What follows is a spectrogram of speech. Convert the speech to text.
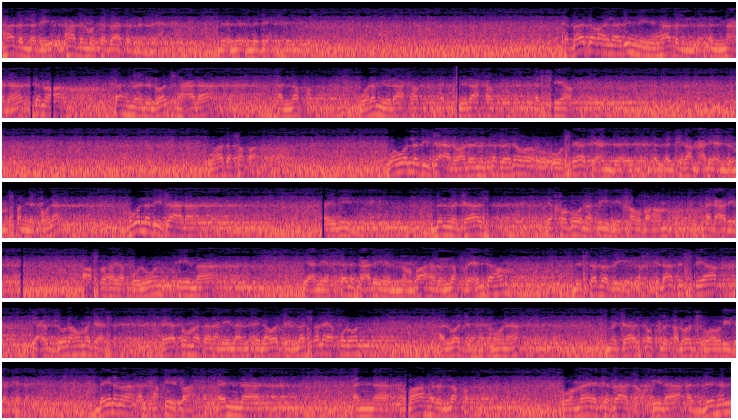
هذا الذي هذا المتبادر للذهن لذهنه. تبادر إلى ذهنه هذا المعنى عندما فهم للوجه على اللفظ ولم يلاحظ يلاحظ السياق. وهذا خطأ. وهو الذي جعل وهذا ننتبه له وسيأتي عند الكلام عليه عند المصنف هنا. هو الذي جعل القائلين بالمجاز يخوضون فيه خوضهم العريض. فأصبح يقولون فيما يعني يختلف عليهم من ظاهر اللفظ عندهم بسبب اختلاف السياق يعدونه مجازا. فيأتون مثلا إلى إلى وجه المسألة يقولون الوجه هنا مجاز أطلق الوجه وأريد كذا. بينما الحقيقة أن أن ظاهر اللفظ هو ما يتبادر إلى الذهن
